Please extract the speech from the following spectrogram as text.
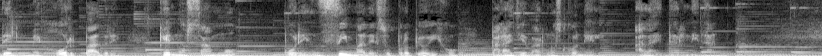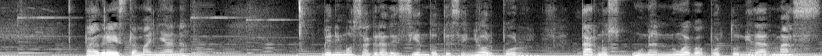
del mejor Padre que nos amó por encima de su propio Hijo para llevarnos con Él a la eternidad? Padre, esta mañana venimos agradeciéndote, Señor, por darnos una nueva oportunidad más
